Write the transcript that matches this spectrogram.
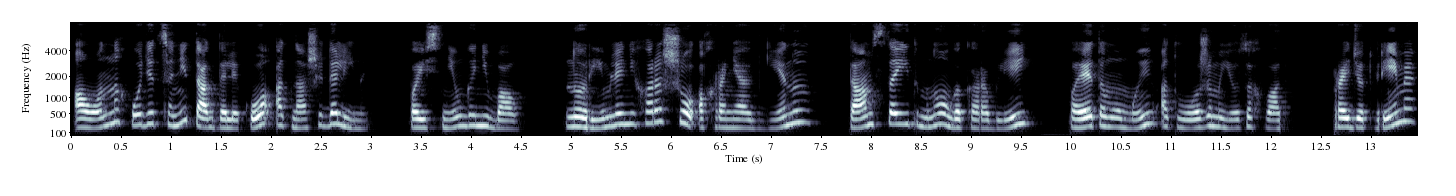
а он находится не так далеко от нашей долины, пояснил Ганнибал. Но римляне хорошо охраняют Геную, там стоит много кораблей поэтому мы отложим ее захват. Пройдет время,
